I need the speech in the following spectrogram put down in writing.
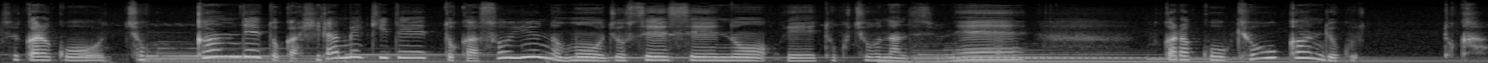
それからこう直感でとかひらめきでとかそういうのも女性性の、えー、特徴なんですよね。それからこう共感力とか、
